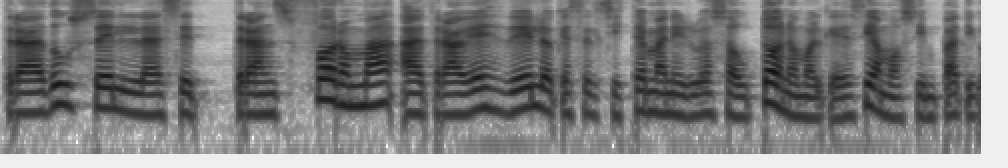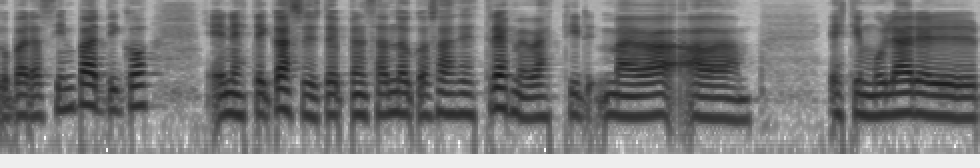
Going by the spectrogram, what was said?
traduce, la, se transforma a través de lo que es el sistema nervioso autónomo, el que decíamos simpático parasimpático. En este caso, si estoy pensando cosas de estrés, me va a, estimular el,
